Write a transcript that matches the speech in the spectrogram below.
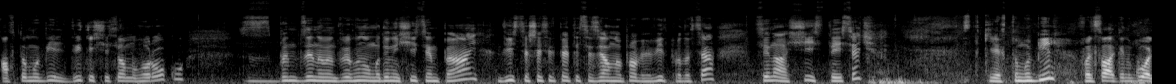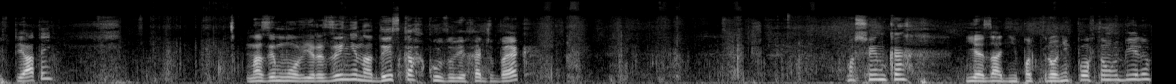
автомобіль 2007 року з бензиновим двигуном 1,6 MPI, 265 тисяч з'явного пробігу від продавця, ціна 6 тисяч. Ось такий автомобіль, Volkswagen Golf 5. На зимовій резині, на дисках, кузові хетчбек. Машинка. Є задній парктронік по автомобілю.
